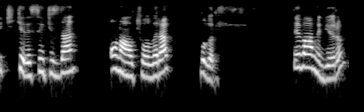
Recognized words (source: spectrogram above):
2 kere 8'den 16 olarak buluruz. Devam ediyorum.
